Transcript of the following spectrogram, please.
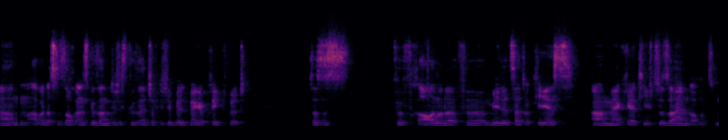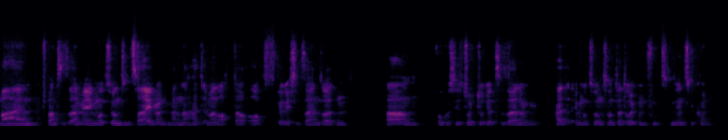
Ähm, aber dass es auch insgesamt durch das gesellschaftliche Bild mehr geprägt wird. Dass es für Frauen oder für Mädels halt okay ist, ähm, mehr kreativ zu sein und auch mal zu malen, entspannt zu sein, mehr Emotionen zu zeigen und Männer halt immer noch darauf ausgerichtet sein sollten, ähm, fokussiert strukturiert zu sein und halt Emotionen zu unterdrücken, um funktionieren zu können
